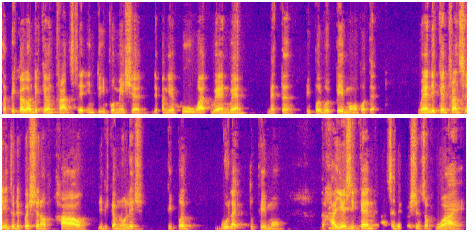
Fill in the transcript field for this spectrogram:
Tapi kalau dia can translate into information, dia panggil who, what, when, when, better. People will pay more about that. When they can translate into the question of how they become knowledge, people would like to pay more. The highest you can answer the questions of why.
